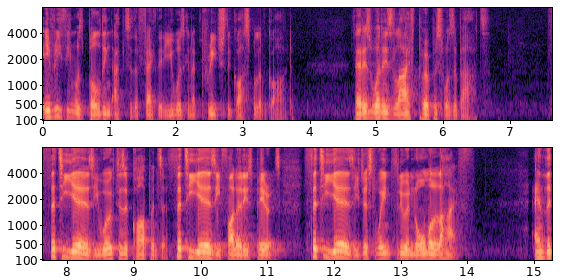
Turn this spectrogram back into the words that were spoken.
everything was building up to the fact that he was going to preach the gospel of God. That is what his life purpose was about. 30 years he worked as a carpenter, 30 years he followed his parents, 30 years he just went through a normal life. And the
